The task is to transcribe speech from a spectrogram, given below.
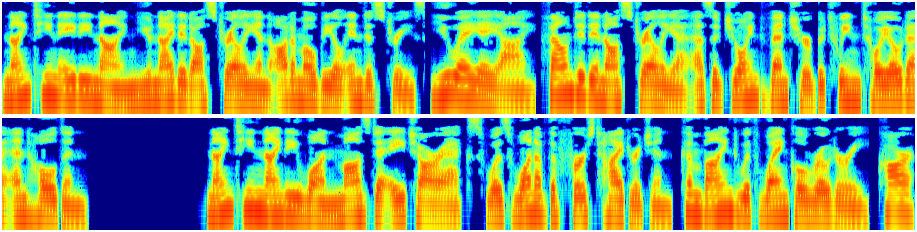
1989 United Australian Automobile Industries UAAI, founded in Australia as a joint venture between Toyota and Holden. 1991 Mazda HRX was one of the first hydrogen, combined with Wankel rotary, car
